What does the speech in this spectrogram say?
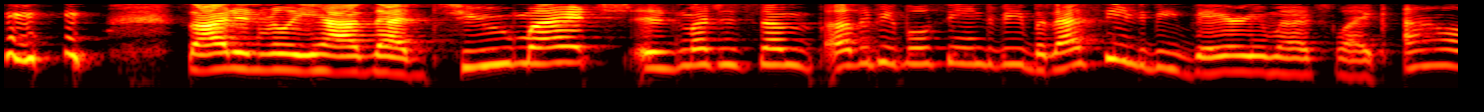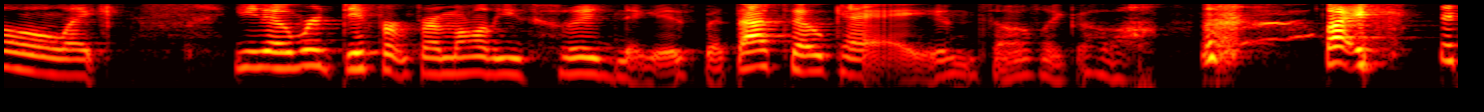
so I didn't really have that too much, as much as some other people seem to be. But that seemed to be very much like, oh, like, you know, we're different from all these hood niggas, but that's okay. And so I was like, ugh. like,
